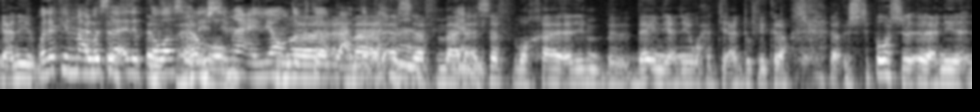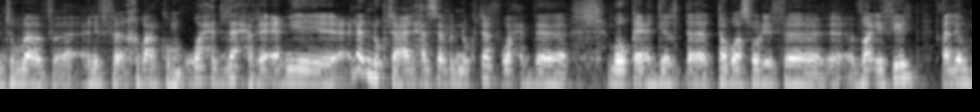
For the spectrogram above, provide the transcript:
يعني ولكن مع وسائل التواصل الاجتماعي اليوم دكتور عبد مع الرحمن. الأسف مع يعني الأسف واخا يعني باين يعني واحد عنده فكرة. واش يعني أنتم يعني في أخباركم واحد لاح يعني على النكتة على حسب النكتة في واحد موقع ديال التواصلي في فالي فيلد قال لهم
